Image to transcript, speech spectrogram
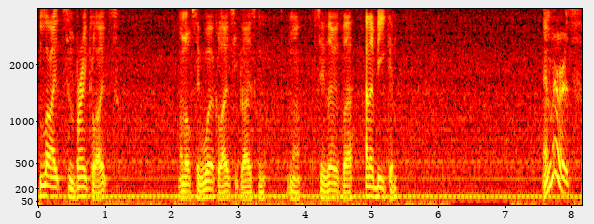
lights and brake lights. And obviously work lights, you guys can you know, see those there. And a beacon. And mirrors.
